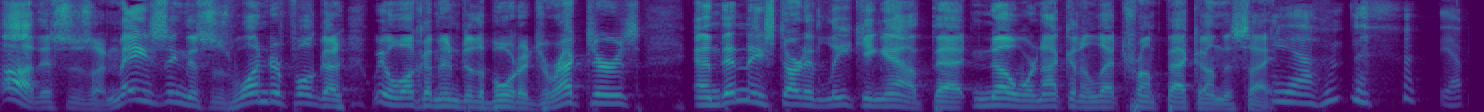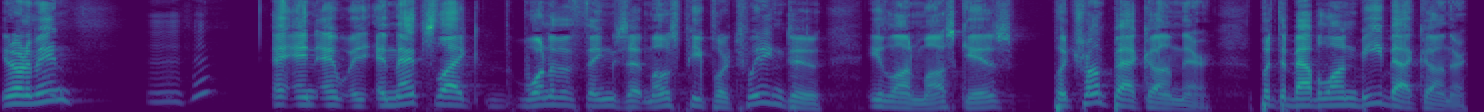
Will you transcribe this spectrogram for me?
Oh, this is amazing. This is wonderful. We'll welcome him to the board of directors. And then they started leaking out that no, we're not going to let Trump back on the site. Yeah. You know what I mean? Mm-hmm. And, and and that's like one of the things that most people are tweeting to Elon Musk is put Trump back on there, put the Babylon Bee back on there.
